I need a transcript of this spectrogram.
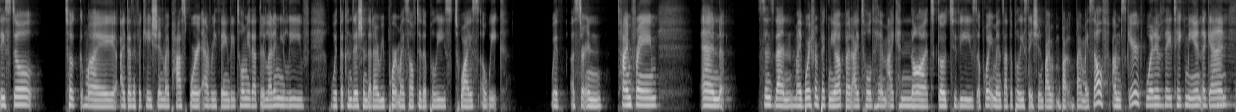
They still took my identification, my passport, everything. They told me that they're letting me leave with the condition that I report myself to the police twice a week with a certain time frame. And since then, my boyfriend picked me up, but I told him I cannot go to these appointments at the police station by by, by myself. I'm scared. What if they take me in again? Mm-hmm.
